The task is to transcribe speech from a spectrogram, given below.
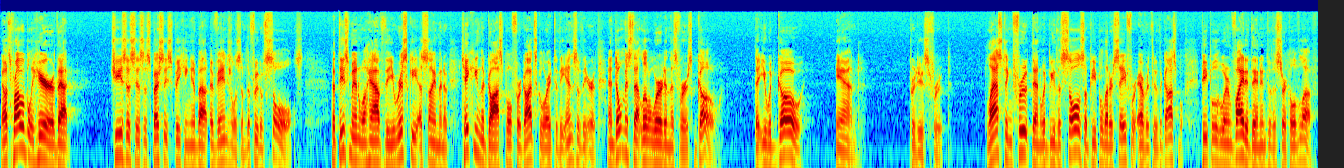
Now, it's probably here that Jesus is especially speaking about evangelism, the fruit of souls. That these men will have the risky assignment of taking the gospel for God's glory to the ends of the earth. And don't miss that little word in this verse go that you would go and produce fruit. Lasting fruit, then, would be the souls of people that are saved forever through the gospel. People who are invited then into the circle of love.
